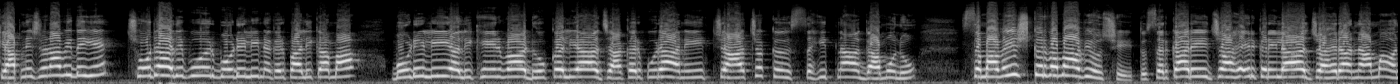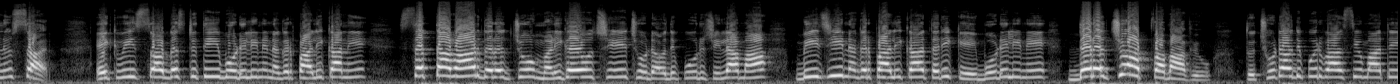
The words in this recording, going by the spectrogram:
કે આપને જણાવી દઈએ, છોટાઉદેપુર બોડેલી નગરપાલિકામાં બોડેલી અલીખેરવા ઢોકલિયા, જાકરપુરા અને ચાચક સહિતના ગામોનો સમાવેશ કરવામાં આવ્યો છે. તો સરકારે જાહેર કરેલા જાહેરનામા અનુસાર એકવીસ ઓગસ્ટથી બોડેલીને નગરપાલિકાને સત્તાવાર દરજ્જો મળી ગયો છે. છોટાઉદેપુર જિલ્લામાં બીજી નગરપાલિકા તરીકે બોડેલીને દરજ્જો આપવામાં આવ્યો. તો છોટાઉદેપુર વાસીઓ માટે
